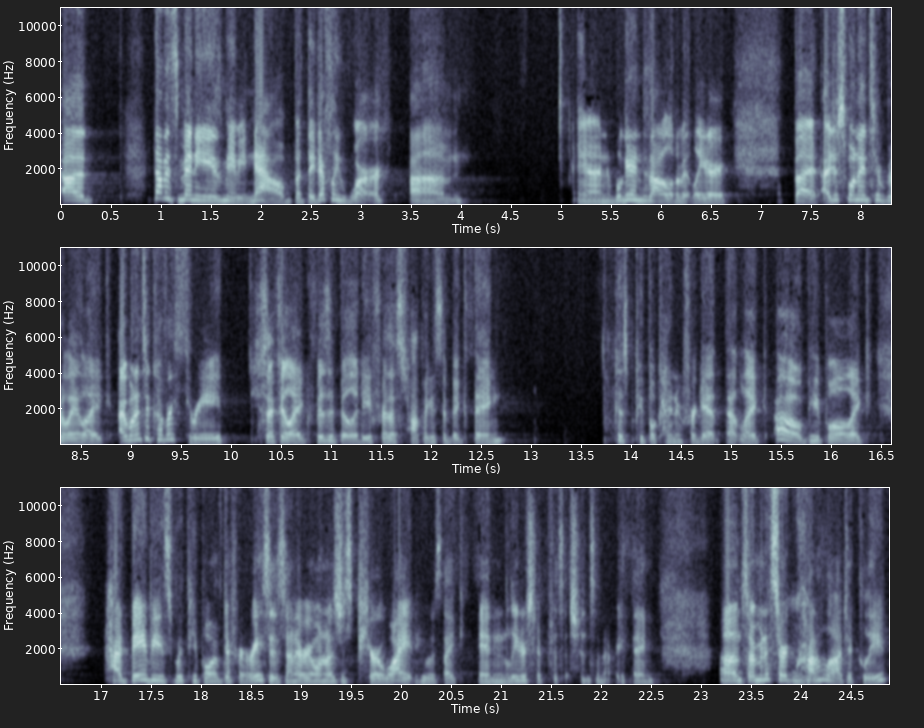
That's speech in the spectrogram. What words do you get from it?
Uh, not as many as maybe now, but they definitely were. Um, and we'll get into that a little bit later. But I just wanted to really like, I wanted to cover three So I feel like visibility for this topic is a big thing because people kind of forget that, like, oh, people like had babies with people of different races. Not everyone was just pure white who was like in leadership positions and everything. Um, so I'm going to start Mhm. chronologically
